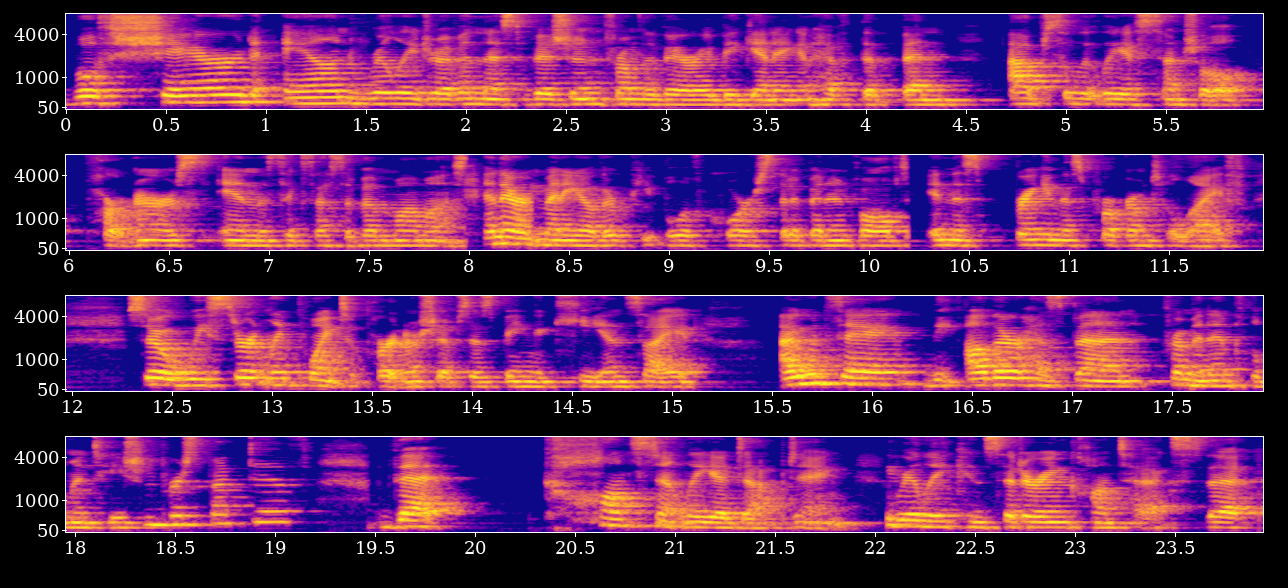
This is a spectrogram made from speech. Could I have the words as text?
both shared and really driven this vision from the very beginning and have been absolutely essential partners in the success of mMama. And there are many other people, of course, that have been involved in this, bringing this program to life. So we certainly point to partnerships as being a key insight. I would say the other has been from an implementation perspective that constantly adapting, really considering context that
